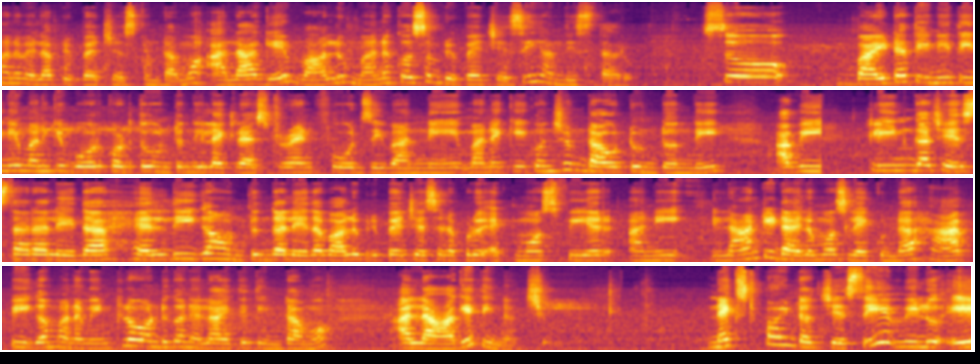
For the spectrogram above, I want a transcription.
మనం ఎలా ప్రిపేర్ చేసుకుంటామో అలాగే వాళ్ళు మన కోసం ప్రిపేర్ చేసి అందిస్తారు. సో బయట తిని తిని మనకి బోర్ కొడుతూ ఉంటుంది లైక్ రెస్టారెంట్ ఫుడ్స్ ఇవన్నీ మనకి కొంచెం డౌట్ ఉంటుంది. అవి క్లీన్గా చేస్తారా లేదా హెల్దీగా ఉంటుందా లేదా వాళ్ళు ప్రిపేర్ చేసేటప్పుడు అట్మాస్ఫియర్ అని ఇలాంటి డైలమోస్ లేకుండా హ్యాపీగా మనం ఇంట్లో వండుకొని ఎలా అయితే తింటామో అలాగే తినచ్చు. నెక్స్ట్ పాయింట్ వచ్చేసి వీళ్ళు ఏ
